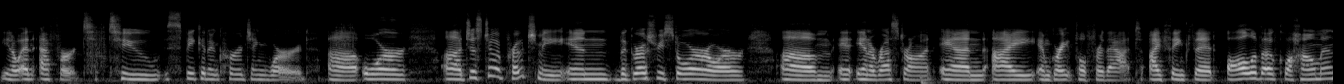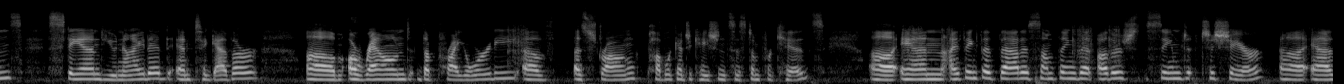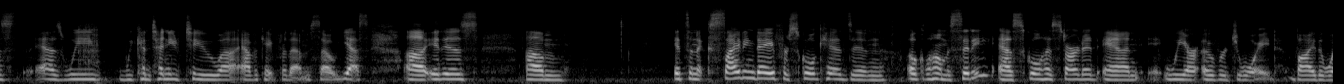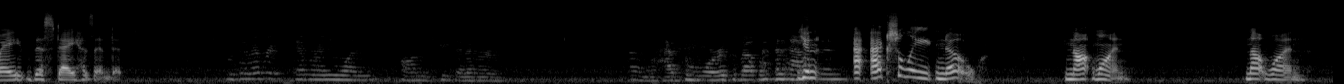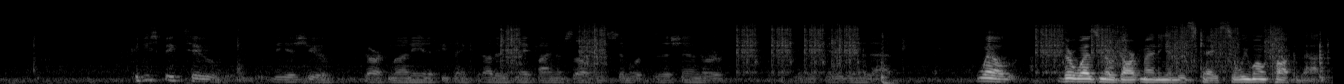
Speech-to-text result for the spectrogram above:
you know an effort to speak an encouraging word, uh, or uh, just to approach me in the grocery store or um, in a restaurant, and I am grateful for that. I think that all of Oklahomans stand united and together um, around the priority of a strong public education system for kids. Uh, and I think that that is something that others seemed to share uh, as as we we continue to uh, advocate for them. So yes, uh, it is. Um, it's an exciting day for school kids in Oklahoma City as school has started, and we are overjoyed by the way this day has ended. Was there ever, ever anyone on the street that ever, I don't know, had some words about what had You kn- happened? actually, no, not one, not one. Could you speak to the issue of dark money and if you think others may find themselves in a similar position or you know, maybe get into that? Well, there was no dark money in this case, so we won't talk about it.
